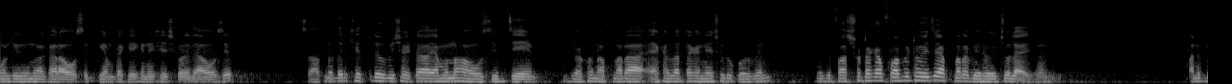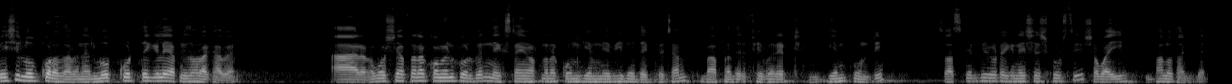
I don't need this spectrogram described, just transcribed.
কন্টিনিউ না করা উচিত গেমটাকে এখানে শেষ করে দেওয়া উচিত। সো আপনাদের ক্ষেত্রেও বিষয়টা এমন হওয়া উচিত যে, যখন আপনারা এক হাজার টাকা নিয়ে শুরু করবেন, যদি পাঁচশো টাকা প্রফিট হয়ে যায়, আপনারা বের হয়ে চলে আসবেন। মানে বেশি লোভ করা যাবে না। লোভ করতে গেলে আপনি ধরা খাবেন। আর অবশ্যই আপনারা কমেন্ট করবেন নেক্সট টাইম আপনারা কোন গেম নিয়ে ভিডিও দেখতে চান বা আপনাদের ফেভারিট গেম কোনটি। সো আজকের ভিডিওটা এখানে শেষ করছি। সবাই ভালো থাকবেন।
